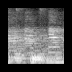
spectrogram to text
Música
